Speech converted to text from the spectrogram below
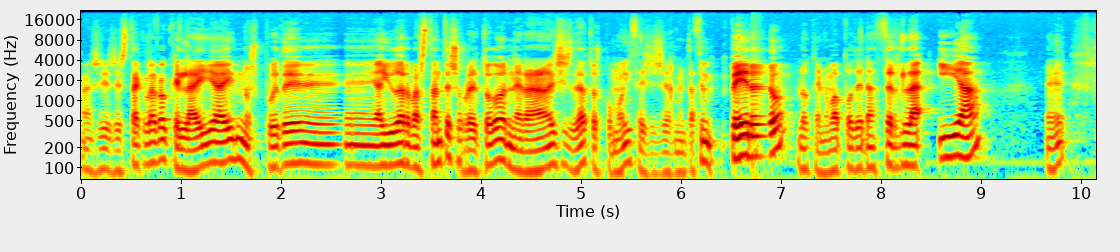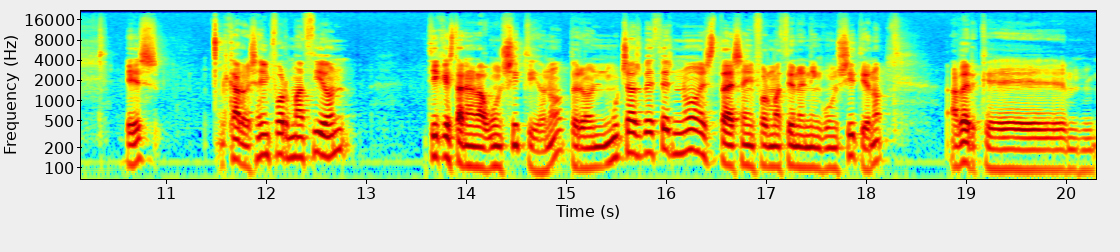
Así es, está claro que la IA nos puede ayudar bastante, sobre todo en el análisis de datos, como dices, y segmentación, pero lo que no va a poder hacer la IA ¿eh? es, claro, esa información tiene que estar en algún sitio, ¿no? Pero muchas veces no está esa información en ningún sitio, ¿no? A ver, que mm,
